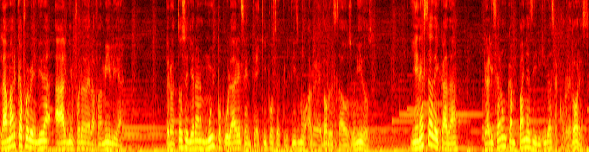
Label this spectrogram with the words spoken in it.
la marca fue vendida a alguien fuera de la familia, pero entonces ya eran muy populares entre equipos de atletismo alrededor de Estados Unidos. Y en esta década, realizaron campañas dirigidas a corredores,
